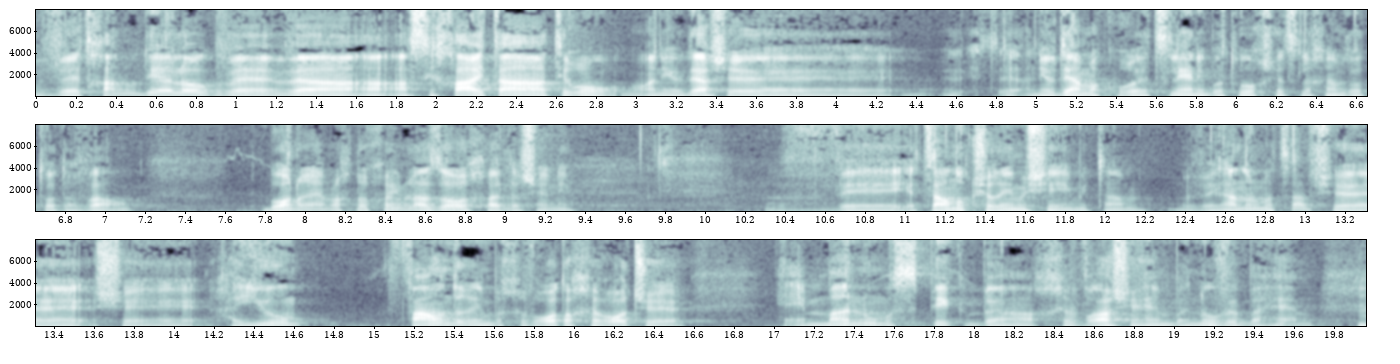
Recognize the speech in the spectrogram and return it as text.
והתחלנו דיאלוג, והשיחה הייתה, תראו, אני יודע ש... אני יודע מה קורה אצלי, אני בטוח שאצלכם זה אותו דבר. בואו נראה אם אנחנו יכולים לעזור אחד לשני. ויצרנו קשרים אישיים איתם, והגענו למצב ש... שהיו פאונדרים בחברות אחרות שהאמנו מספיק בחברה שהם בנו ובהם, mm-hmm.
